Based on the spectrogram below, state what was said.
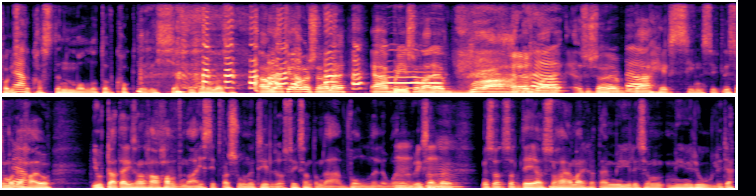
få lyst Ja. til å kaste en molotov-cocktail i kjeften på noen. Altså. Ja, men jeg, jeg, ja, men skjønner du? Jeg blir sånn derre så skjønner du, det er helt sinnssykt, liksom. Og det har jo gjort at jeg liksom, har havna i situasjoner tidligere også, ikke sant? om det er vold eller whatever. Ikke sant? Men, men så, så det også har jeg merka at det er mye, liksom, mye roligere.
